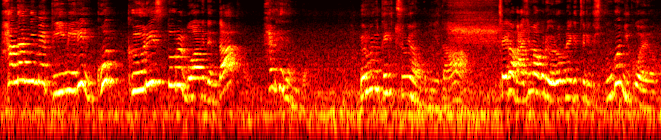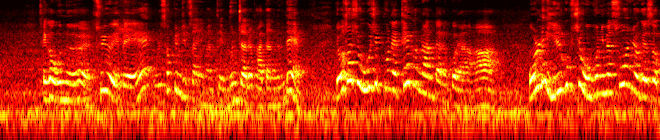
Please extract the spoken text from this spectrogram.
하나님의 비밀인 곧 그리스도를 뭐하게 된다? 알게 되는 거예요. 여러분 이거 되게 중요한 겁니다. 제가 마지막으로 여러분에게 드리고 싶은 건 이거예요. 제가 오늘 수요 예배에 우리 석균 집사님한테 문자를 받았는데 6시 50분에 퇴근을 한다는 거야. 원래 7시 5분이면 수원역에서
